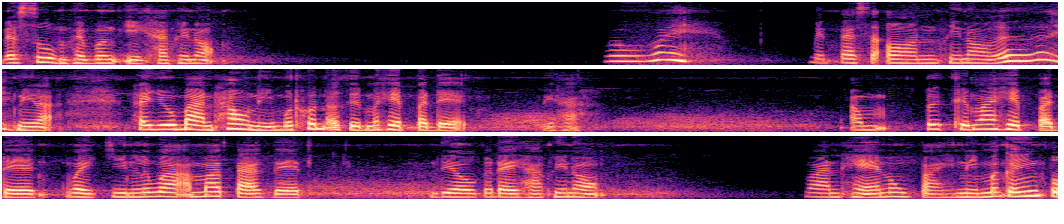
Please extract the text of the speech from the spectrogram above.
แล้วซูมให้เบิ่งอีกค่ะพี่น้องโอ้ยเป็นแต่สะออนพี่น้องเอ้ยนี่ล่ะถ้าอยู่บ้านเฮานี่บ่ทนเอาขึ้นมาเฮ็ดปลาแดกนี่ค่ะ เอาตึกขึ้นมาเฮ็ดปลาแดกไว้กินหรือว่าเอามาตากแดดเดียวก็ได้ค่ะพี่น้อง หวานแหลงไปนี่มันก็ยังโต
